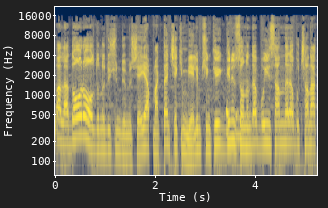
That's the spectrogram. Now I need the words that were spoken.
valla doğru olduğunu düşündüğümüz şeyi yapmaktan çekinmeyelim çünkü günün sonunda bu insanlara bu çanak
